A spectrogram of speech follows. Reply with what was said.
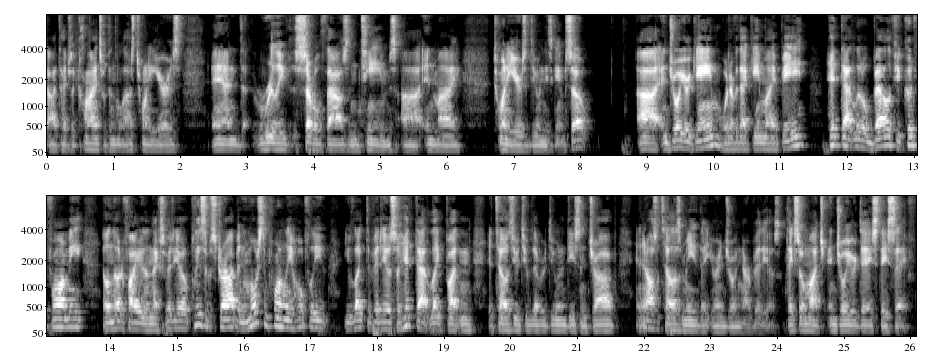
uh, types of clients within the last 20 years and really several thousand teams uh, in my 20 years of doing these games. So uh, enjoy your game, whatever that game might be. Hit that little bell if you could for me. It'll notify you in the next video. Please subscribe, and most importantly, hopefully you like the video. So hit that like button. It tells YouTube that we're doing a decent job, and it also tells me that you're enjoying our videos. Thanks so much. Enjoy your day. Stay safe.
